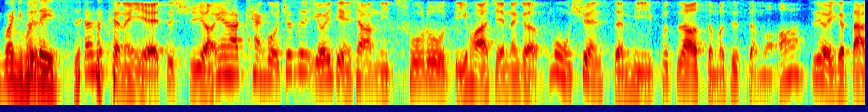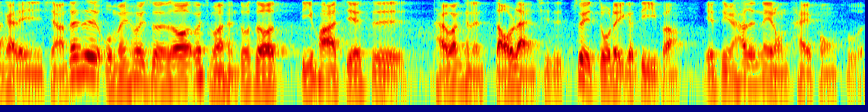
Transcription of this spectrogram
不然你会累死。但是可能也是需要，因为他看过，就是有一点像你出入迪化街那个目眩神迷，不知道什么是什么哦，只有一个大概的印象。但是我们会说说，为什么很多时候迪化街是台湾可能导览其实最多的一个地方，也是因为它的内容太丰富了。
